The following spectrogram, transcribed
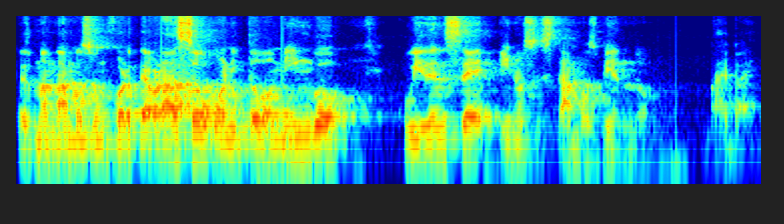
Les mandamos un fuerte abrazo, bonito domingo, cuídense y nos estamos viendo. Bye bye.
